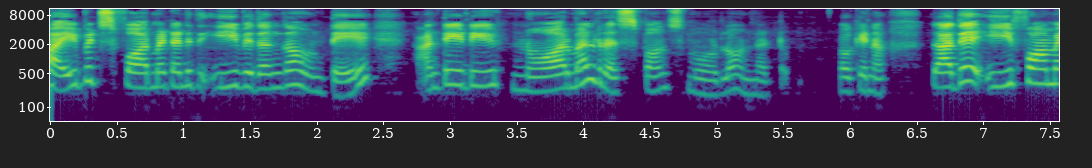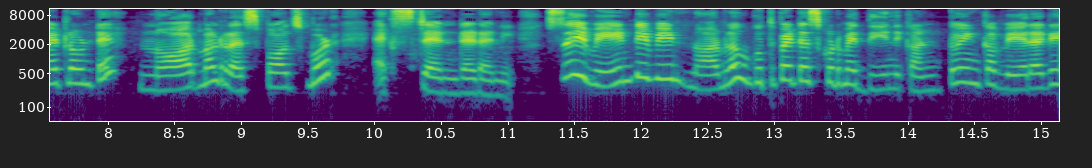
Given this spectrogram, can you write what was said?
ఫైవ్ బిట్స్ ఫార్మాట్ అనేది ఈ విధంగా ఉంటే అంటే ఇది నార్మల్ రెస్పాన్స్ మోడ్లో ఉన్నట్టు. ఓకేనా? అదే ఈ ఫార్మాట్లో ఉంటే నార్మల్ రెస్పాన్స్ మోడ్ ఎక్స్టెండెడ్ అని. సో ఇవేంటివి నార్మల్గా గుర్తుపెట్టేసుకోవడమే. దీనికంటూ ఇంకా వేరేగా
